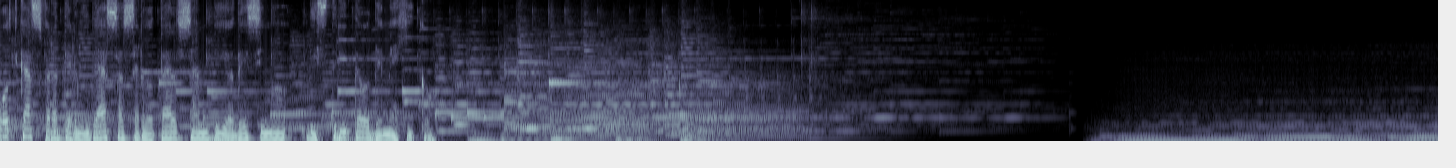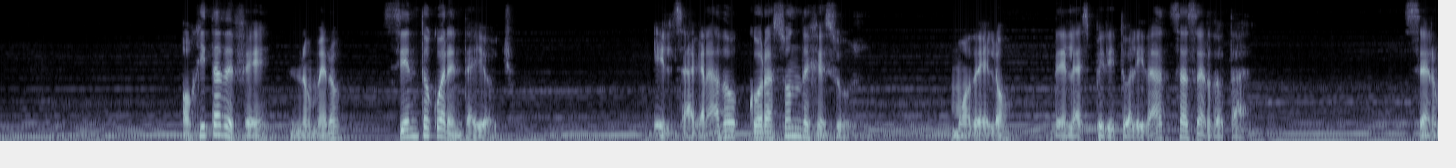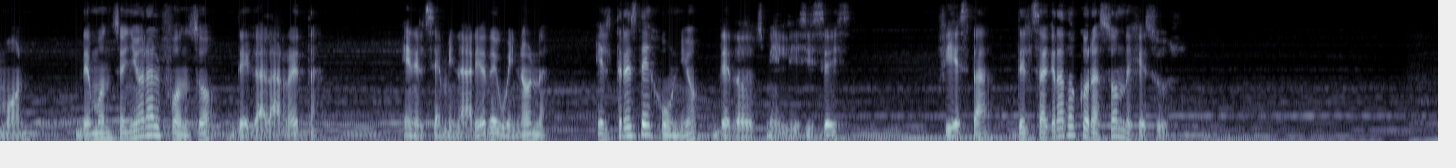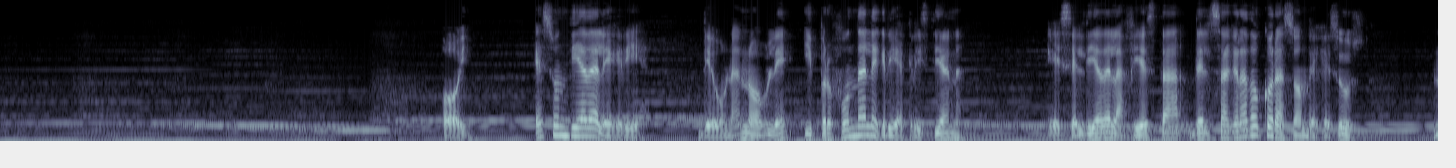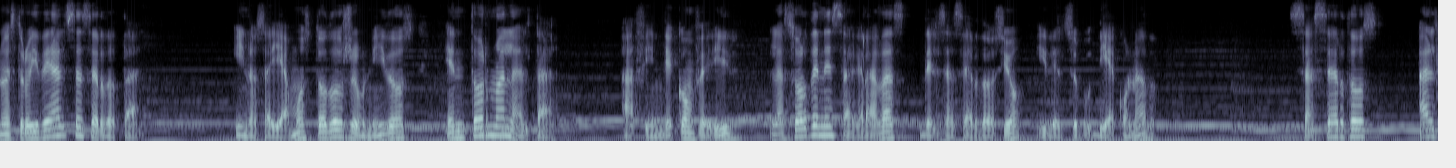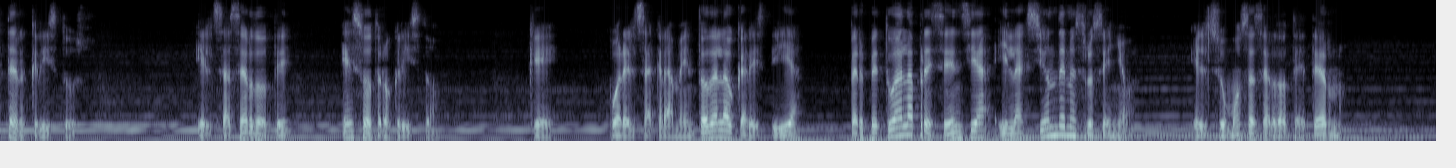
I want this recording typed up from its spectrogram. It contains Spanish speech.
Podcast Fraternidad Sacerdotal San Pío X, Distrito de México. Hojita de Fe número 148. El Sagrado Corazón de Jesús, modelo de la espiritualidad sacerdotal. Sermón de Monseñor Alfonso de Galarreta, en el Seminario de Winona, el 3 de junio de 2016. Fiesta del Sagrado Corazón de Jesús. Hoy es un día de alegría, de una noble y profunda alegría cristiana. Es el día de la fiesta del Sagrado Corazón de Jesús, nuestro ideal sacerdotal, y nos hallamos todos reunidos en torno al altar, a fin de conferir las órdenes sagradas del sacerdocio y del subdiaconado. Sacerdos alter Christus. El sacerdote es otro Cristo que, por el sacramento de la Eucaristía, perpetúa la presencia y la acción de nuestro Señor, el sumo sacerdote eterno.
